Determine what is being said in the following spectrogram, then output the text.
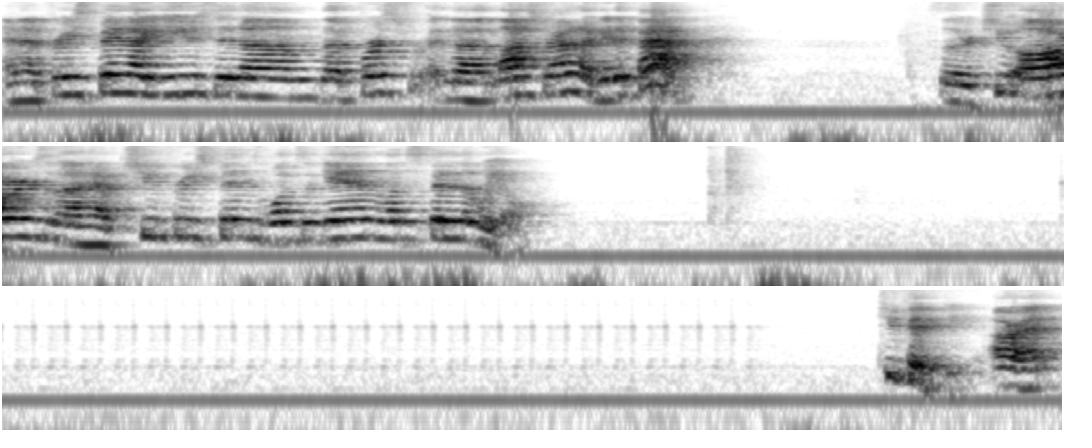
And that free spin I used in um the first in the last round, I get it back. So there are two R's, and I have two free spins once again. Let's spin the wheel. Two fifty. All right.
